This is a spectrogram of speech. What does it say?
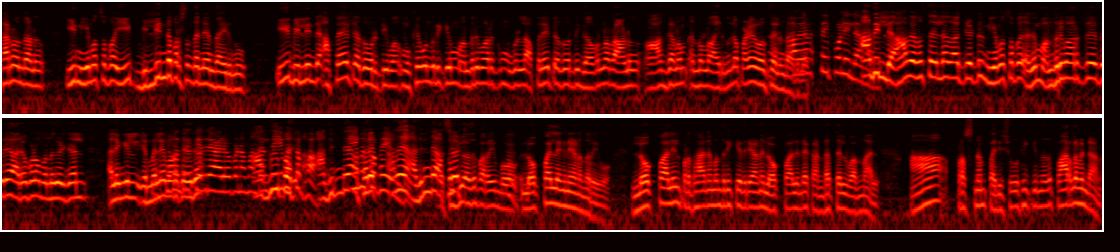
കാരണം എന്താണ്? ഈ നിയമസഭ ഈ ബില്ലിന്റെ പ്രശ്നം തന്നെ എന്തായിരുന്നു? ഈ ബില്ലിന്റെ അപ്പലേറ്റ് അതോറിറ്റി മുഖ്യമന്ത്രിക്കും മന്ത്രിമാർക്കും മുകളിൽ അപ്പലേറ്റ് അതോറിറ്റി ഗവർണറാണ് ആകണം എന്നുള്ളതായിരുന്നില്ല. പഴയ ആ വ്യവസ്ഥയിലുണ്ടായിരുന്നത്. വ്യവസ്ഥ ഇപ്പോൾ ഇല്ല അതില്ല. ആ വ്യവസ്ഥ ഇല്ലാതാക്കിയിട്ട് നിയമസഭ അത് മന്ത്രിമാർക്കെതിരെ ആരോപണം വന്നു കഴിഞ്ഞാൽ അല്ലെങ്കിൽ എം എൽ എമാർക്കെതിരെ മുഖ്യമന്ത്രിക്കെതിരെ ആരോപണം വന്നാൽ നിയമസഭ അതിന്റെ. അതെ അതിന്റെ അത് പറയുമ്പോൾ ലോക്പാലിൽ എങ്ങനെയാണെന്ന് അറിയുമോ ലോക്പാലിൽ പ്രധാനമന്ത്രിക്കെതിരെയാണ് ലോക്പാലിന്റെ കണ്ടെത്തൽ വന്നാൽ ആ പ്രശ്നം പരിശോധിക്കുന്നത് പാർലമെന്റാണ്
